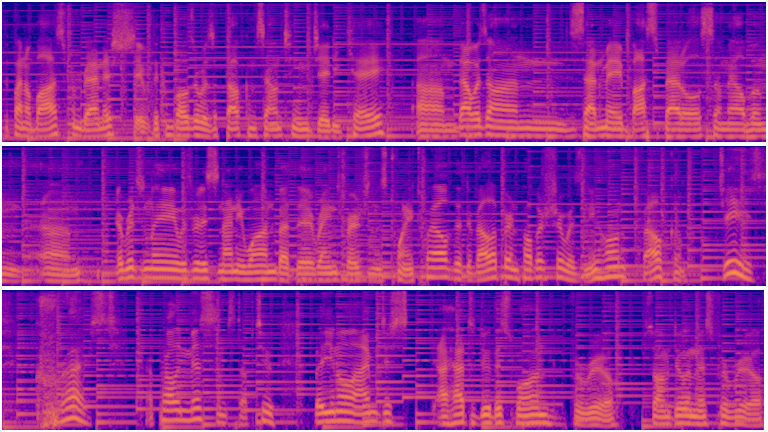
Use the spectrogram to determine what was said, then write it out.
the final boss from Brandish. It- the composer was a Falcom Sound Team JDK. Um, that was on Sadme Boss Battle, some album. Um, originally, it was released in '91, but the arranged version is 2012. The developer and publisher was Nihon Falcom. Jeez, Christ. I probably missed some stuff too. But you know, I'm just, I had to do this one for real. So I'm doing this for real.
